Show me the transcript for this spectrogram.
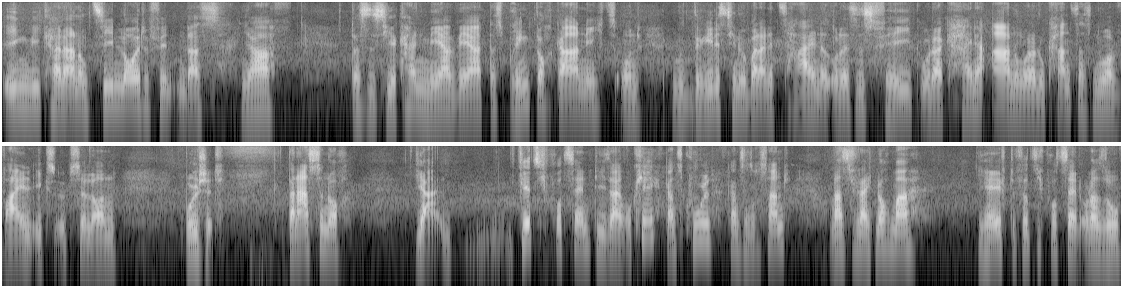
irgendwie, keine Ahnung, zehn Leute finden das, ja, das ist hier kein Mehrwert, das bringt doch gar nichts und du redest hier nur über deine Zahlen oder es ist fake oder keine Ahnung oder du kannst das nur weil XY. Bullshit. Dann hast du noch ja, 40 Prozent, die sagen, okay, ganz cool, ganz interessant. Und dann hast du vielleicht nochmal die Hälfte, 40 Prozent oder so,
